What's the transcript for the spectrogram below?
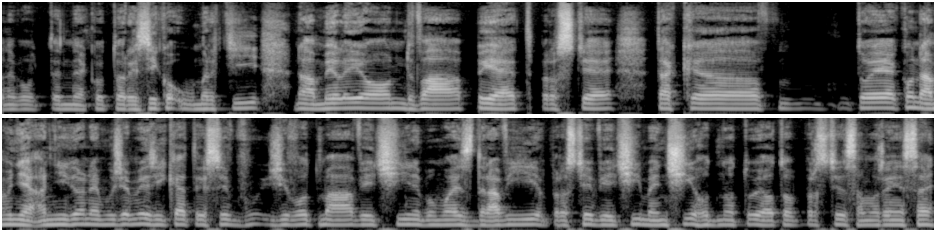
nebo ten jako to riziko úmrtí na milion, dva, pět prostě, tak to je jako na mě a nikdo nemůže mi říkat, jestli život má větší nebo moje zdraví prostě větší, menší hodnotu, jo, to prostě samozřejmě se,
